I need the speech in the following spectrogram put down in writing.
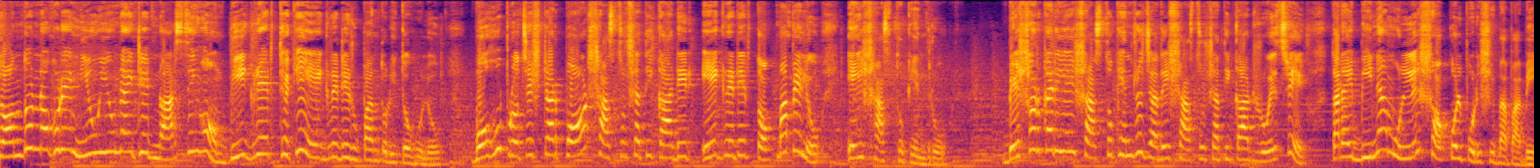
চন্দননগরে New United Nursing Home B grade থেকে এ গ্রেডে রূপান্তরিত হলো। বহু প্রচেষ্টার পর স্বাস্থ্যসাথী কার্ডের এ গ্রেডের তকমা পেল এই স্বাস্থ্যকেন্দ্র। বেসরকারি এই স্বাস্থ্যকেন্দ্র যাদের স্বাস্থ্যসাথী কার্ড রয়েছে, তারাই বিনামূল্যে সকল পরিষেবা পাবে।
